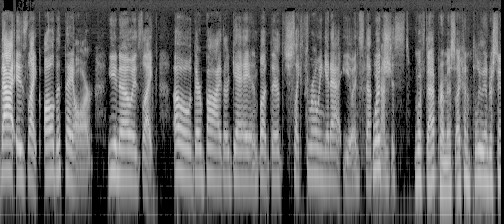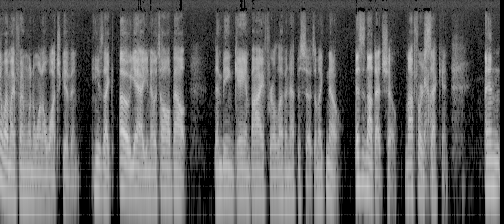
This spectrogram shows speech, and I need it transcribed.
that is like all that they are, you know. Is like, oh, they're bi, they're gay, and but they're just like throwing it at you and stuff. and I'm Which- just with that premise, I completely understand why my friend wouldn't want to watch Given. He's like, oh yeah, you know, it's all about them being gay and bi for eleven episodes. I'm like, no, this is not that show, not for a No. second. And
